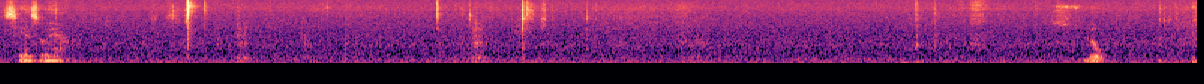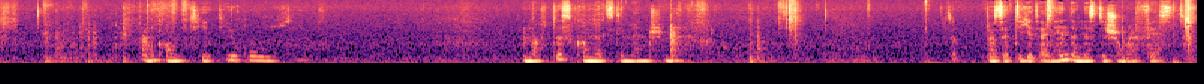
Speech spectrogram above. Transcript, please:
das hier so her. kommt hier die Rose. Und auf das kommen jetzt die Menschen. So, da setze ich jetzt ein Hindernis schon mal fest.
